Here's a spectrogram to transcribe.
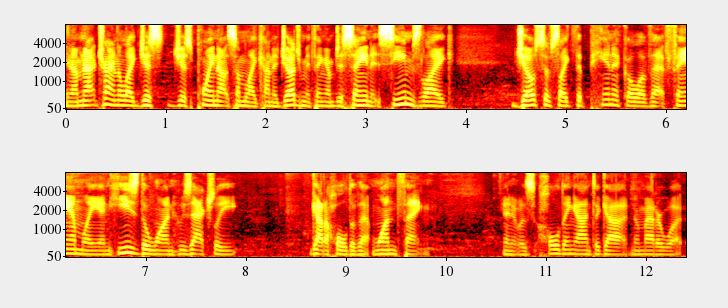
You know, I'm not trying to like just just point out some like kind of judgment thing. I'm just saying it seems like Joseph's like the pinnacle of that family, and he's the one who's actually got a hold of that one thing, and it was holding on to God no matter what.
